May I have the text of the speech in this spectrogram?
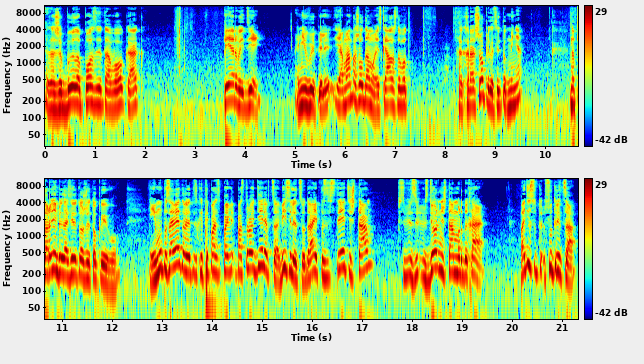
Это же было после того, как первый день они выпили, и Аман пошел домой и сказал, что вот как хорошо, пригласили только меня. На второй день пригласили тоже только его. И ему посоветовали, так сказать, ты построй деревце, виселицу, да, и встретишь там, вздернешь там Мордыхая. Пойди с утреца,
